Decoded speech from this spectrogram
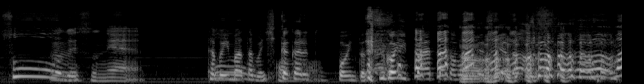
そうですね、多分今多分引っかかるポイントすごいいっぱいあったと思うんですけど。ま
